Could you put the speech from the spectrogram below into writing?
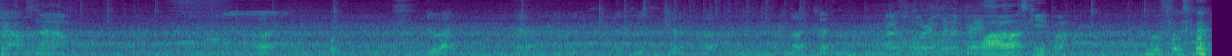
chance now. What? Do I? Goes for it with a fist. Wow, that's keeper. What the fuck?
